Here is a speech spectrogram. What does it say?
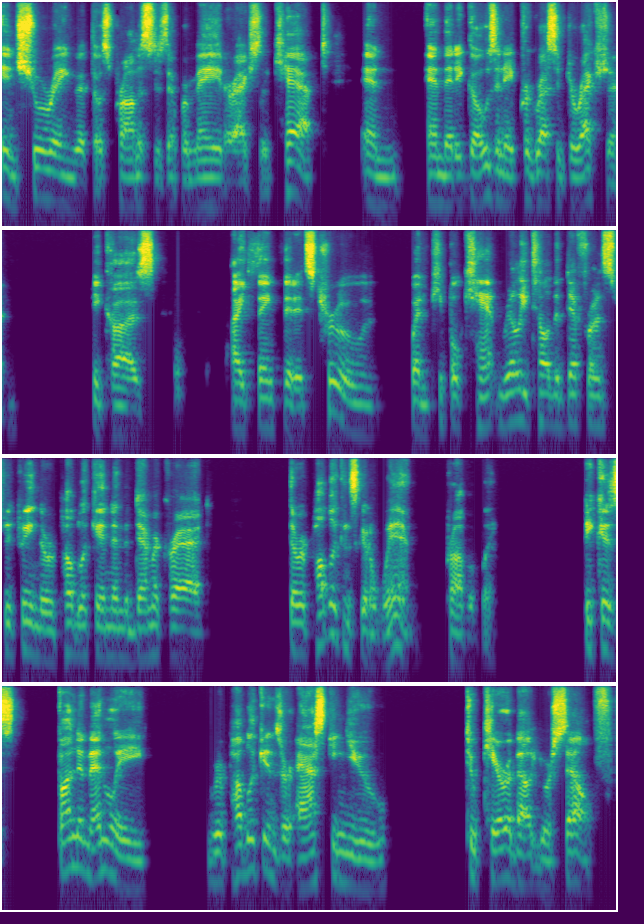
ensuring that those promises that were made are actually kept and and that it goes in a progressive direction. Because I think that it's true when people can't really tell the difference between the Republican and the Democrat, the Republican's going to win probably because fundamentally, Republicans are asking you to care about yourself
